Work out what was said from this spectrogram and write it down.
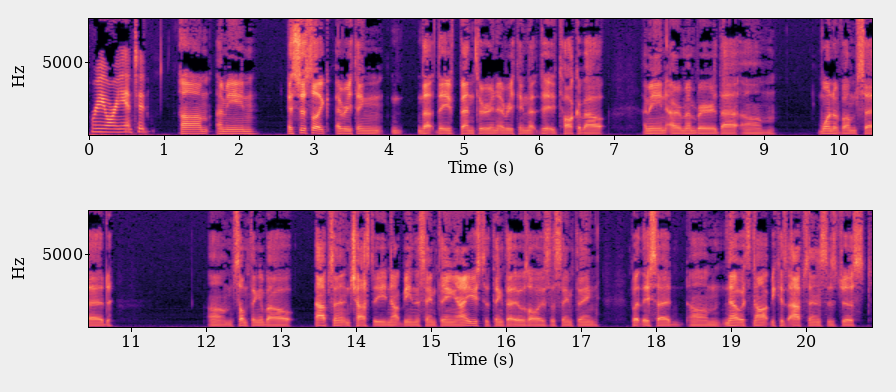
reoriented? Um, I mean, it's just like everything that they've been through and everything that they talk about. I mean, I remember that um, one of them said um, something about abstinent and chastity not being the same thing. And I used to think that it was always the same thing, but they said um, no, it's not because absence is just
